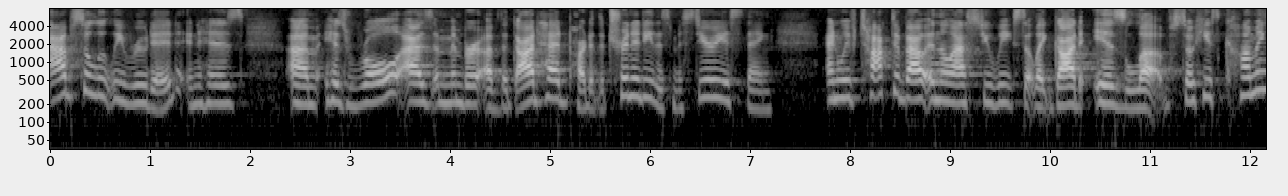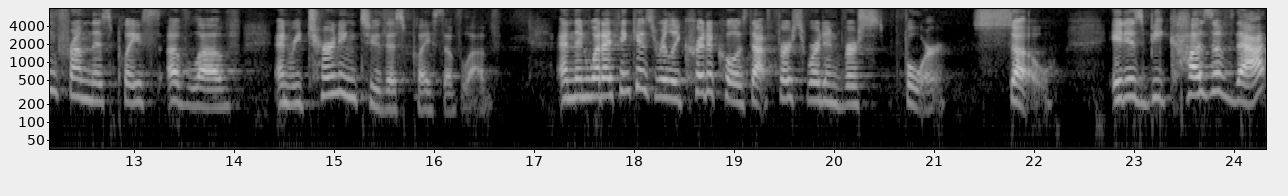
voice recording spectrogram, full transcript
absolutely rooted in his, um, his role as a member of the Godhead, part of the Trinity, this mysterious thing. And we've talked about in the last few weeks that, like, God is love. So, he's coming from this place of love and returning to this place of love. And then, what I think is really critical is that first word in verse 4 so. It is because of that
